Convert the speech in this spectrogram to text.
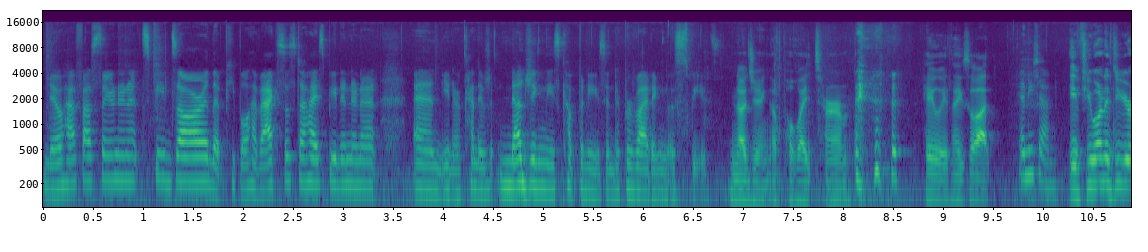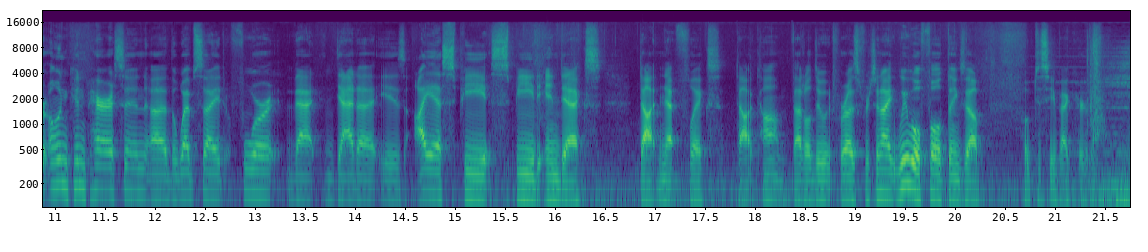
know how fast their internet speeds are, that people have access to high-speed internet, and you know kind of nudging these companies into providing those speeds. Nudging, a polite term. Hayley, thanks a lot. Anytime. If you want to do your own comparison, uh, the website for that data is ispspeedindex.netflix.com. That'll do it for us for tonight. We will fold things up. Hope to see you back here tomorrow.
